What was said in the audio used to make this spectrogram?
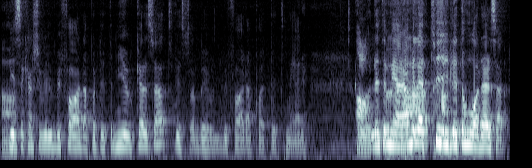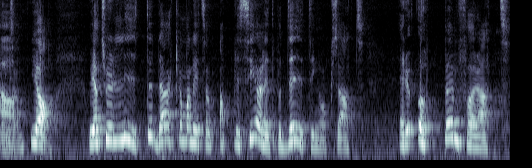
Ja. Vissa kanske vill bli förda på ett lite mjukare sätt, vissa vill bli förda på ett lite mer, ja, lite mer, ja, men tydligt och hårdare sätt. Ja. Liksom. Ja. Och jag tror lite där kan man liksom applicera lite på dating också. Att är du öppen för att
